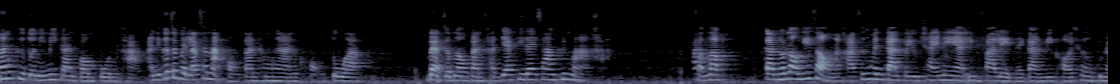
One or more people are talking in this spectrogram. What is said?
นั่นคือตัวนี้มีการปลอมปนค่ะ อันนี้ก็จะเป็นลักษณะของการทำงานของตัวแบบจำลองการคัดแยกที่ได้สร้างขึ้นมาค่ะสำหรับการทดลองที่ 2 นะคะ ซึ่งเป็นการประยุกต์ใช้ในอินฟราเรดในการวิเคราะห์เชิงคุณ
